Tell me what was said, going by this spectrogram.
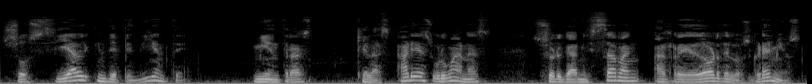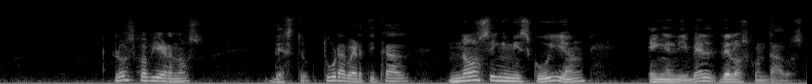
social independiente, mientras que las áreas urbanas se organizaban alrededor de los gremios. Los gobiernos de estructura vertical no se inmiscuían en el nivel de los condados.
